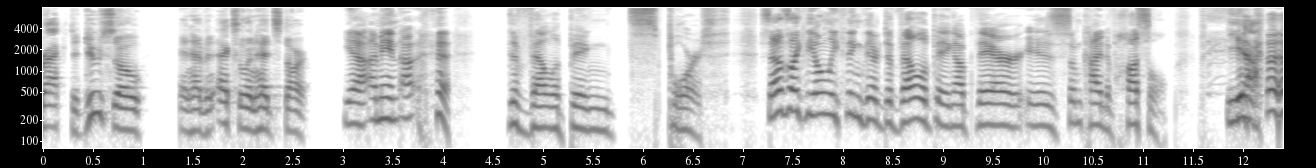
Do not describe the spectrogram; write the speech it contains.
track to do so and have an excellent head start. Yeah, I mean, uh, developing sport. Sounds like the only thing they're developing up there is some kind of hustle. Yeah.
